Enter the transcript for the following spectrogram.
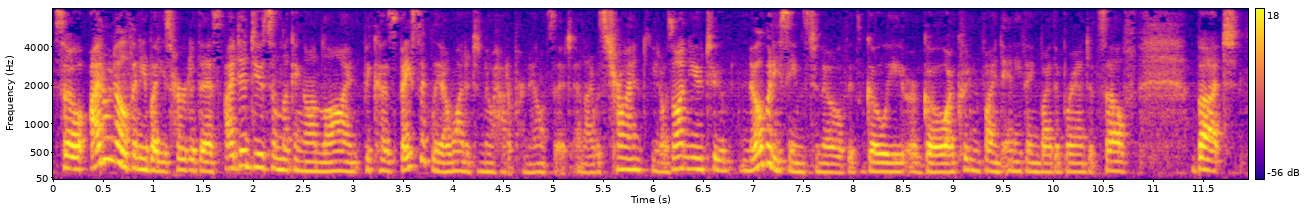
So I don't know if anybody's heard of this. I did do some looking online because basically I wanted to know how to pronounce it. And I was trying, you know, it was on YouTube. Nobody seems to know if it's Goey or Go. I couldn't find anything by the brand itself. But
